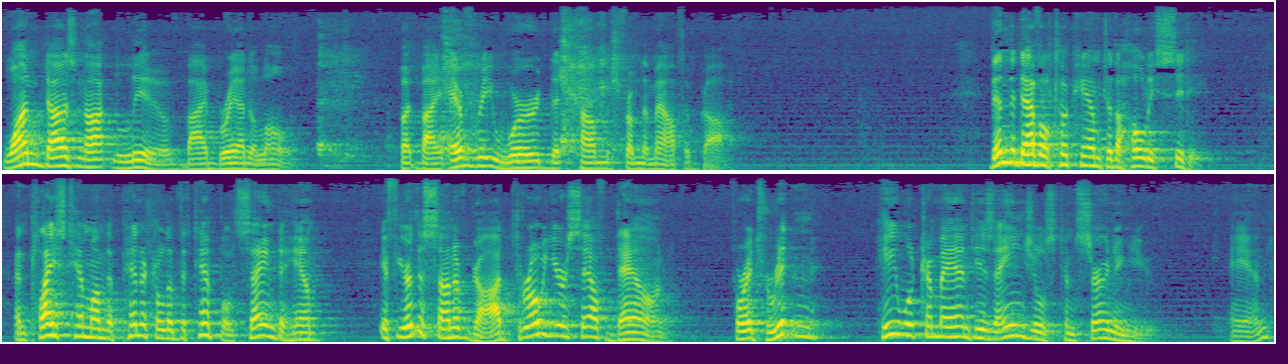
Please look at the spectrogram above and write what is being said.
one does not live by bread alone, but by every word that comes from the mouth of God. Then the devil took him to the holy city and placed him on the pinnacle of the temple, saying to him, If you're the Son of God, throw yourself down, for it's written, He will command His angels concerning you, and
